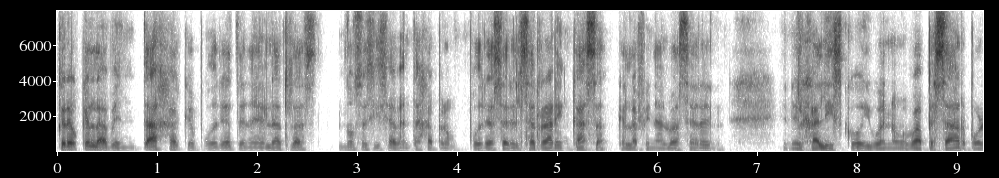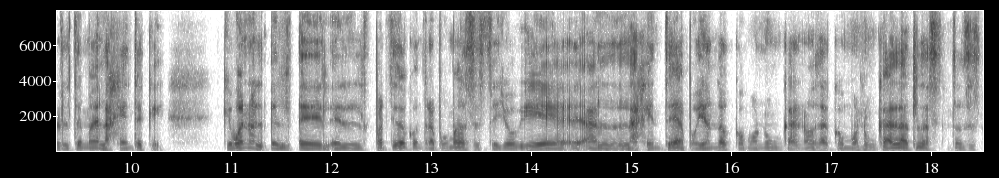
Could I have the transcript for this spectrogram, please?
creo que la ventaja que podría tener el Atlas, no sé si sea ventaja, pero podría ser el cerrar en casa, que la final va a ser en en el Jalisco y bueno, va a pesar por el tema de la gente que, que bueno, el, el, el, partido contra Pumas, este, yo vi eh, a la gente apoyando como nunca, ¿no? O sea, como nunca al Atlas. Entonces,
